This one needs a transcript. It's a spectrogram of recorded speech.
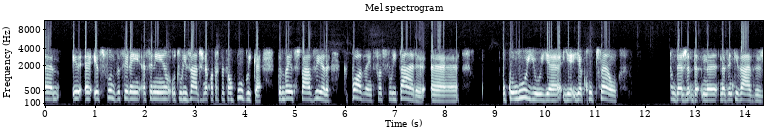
Um, esses fundos a serem, a serem utilizados na contratação pública, também se está a ver que podem facilitar uh, o conluio e a, e a, e a corrupção das, na, nas entidades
